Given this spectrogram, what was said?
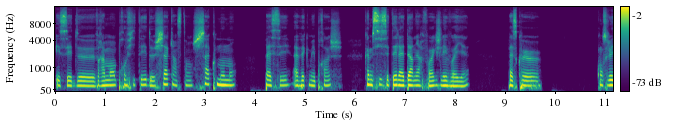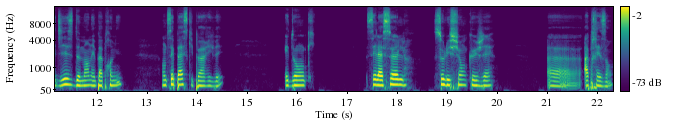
et c'est de vraiment profiter de chaque instant, chaque moment passé avec mes proches, comme si c'était la dernière fois que je les voyais. Parce que, qu'on se le dise, demain n'est pas promis. On ne sait pas ce qui peut arriver. Et donc, c'est la seule solution que j'ai à présent,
